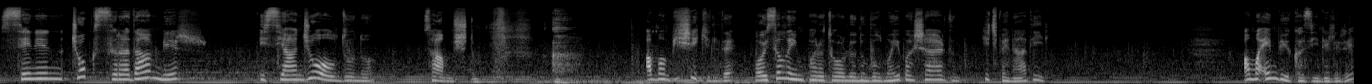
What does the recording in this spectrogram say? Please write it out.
senin çok sıradan bir isyancı olduğunu sanmıştım. Ama bir şekilde Hoysala İmparatorluğunu bulmayı başardın. Hiç fena değil. Ama en büyük hazineleri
